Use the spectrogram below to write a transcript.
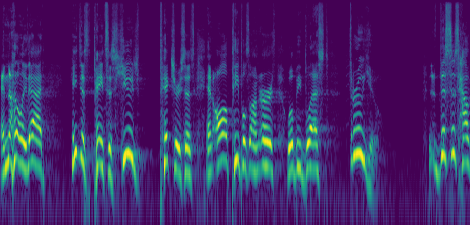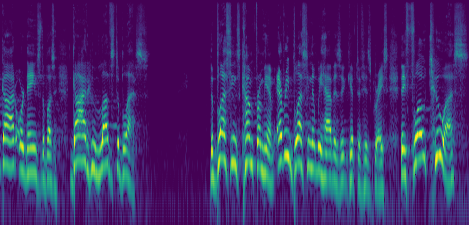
And not only that, he just paints this huge picture, he says, and all peoples on earth will be blessed through you. This is how God ordains the blessing. God who loves to bless. The blessings come from Him. Every blessing that we have is a gift of His grace. They flow to us,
